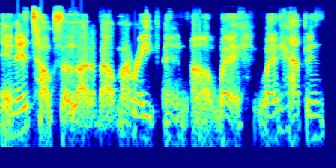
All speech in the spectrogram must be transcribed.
and it talks a lot about my rape and uh, what what happened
